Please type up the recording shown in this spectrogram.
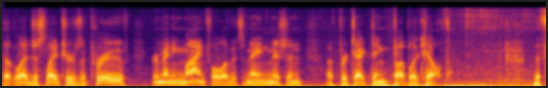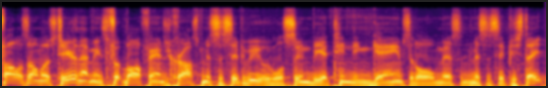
that legislatures approve, remaining mindful of its main mission of protecting public health. The fall is almost here, and that means football fans across Mississippi will soon be attending games at Ole Miss and Mississippi State.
